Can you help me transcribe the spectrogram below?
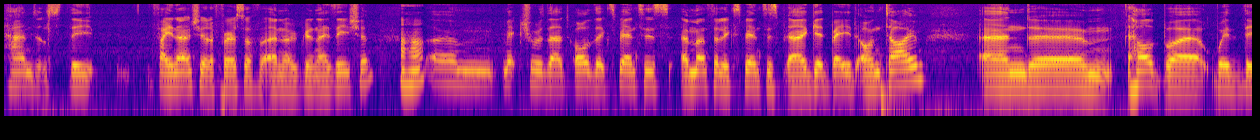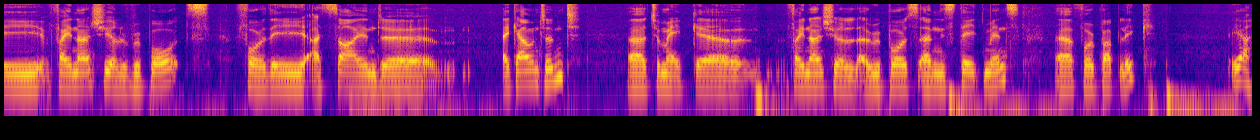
handles the financial affairs of an organization. Uh-huh. Um, make sure that all the expenses, uh, monthly expenses, uh, get paid on time, and um, help uh, with the financial reports for the assigned uh, accountant uh, to make uh, financial reports and statements for public. Yeah,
